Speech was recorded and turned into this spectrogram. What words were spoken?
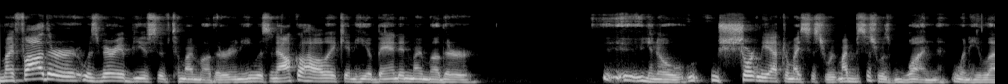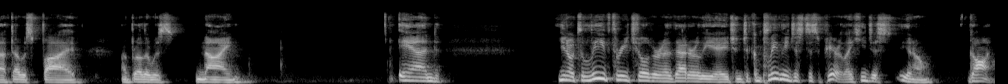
my father was very abusive to my mother, and he was an alcoholic, and he abandoned my mother. You know, shortly after my sister, my sister was one when he left. I was five. My brother was nine, and you know, to leave three children at that early age and to completely just disappear, like he just, you know, gone.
